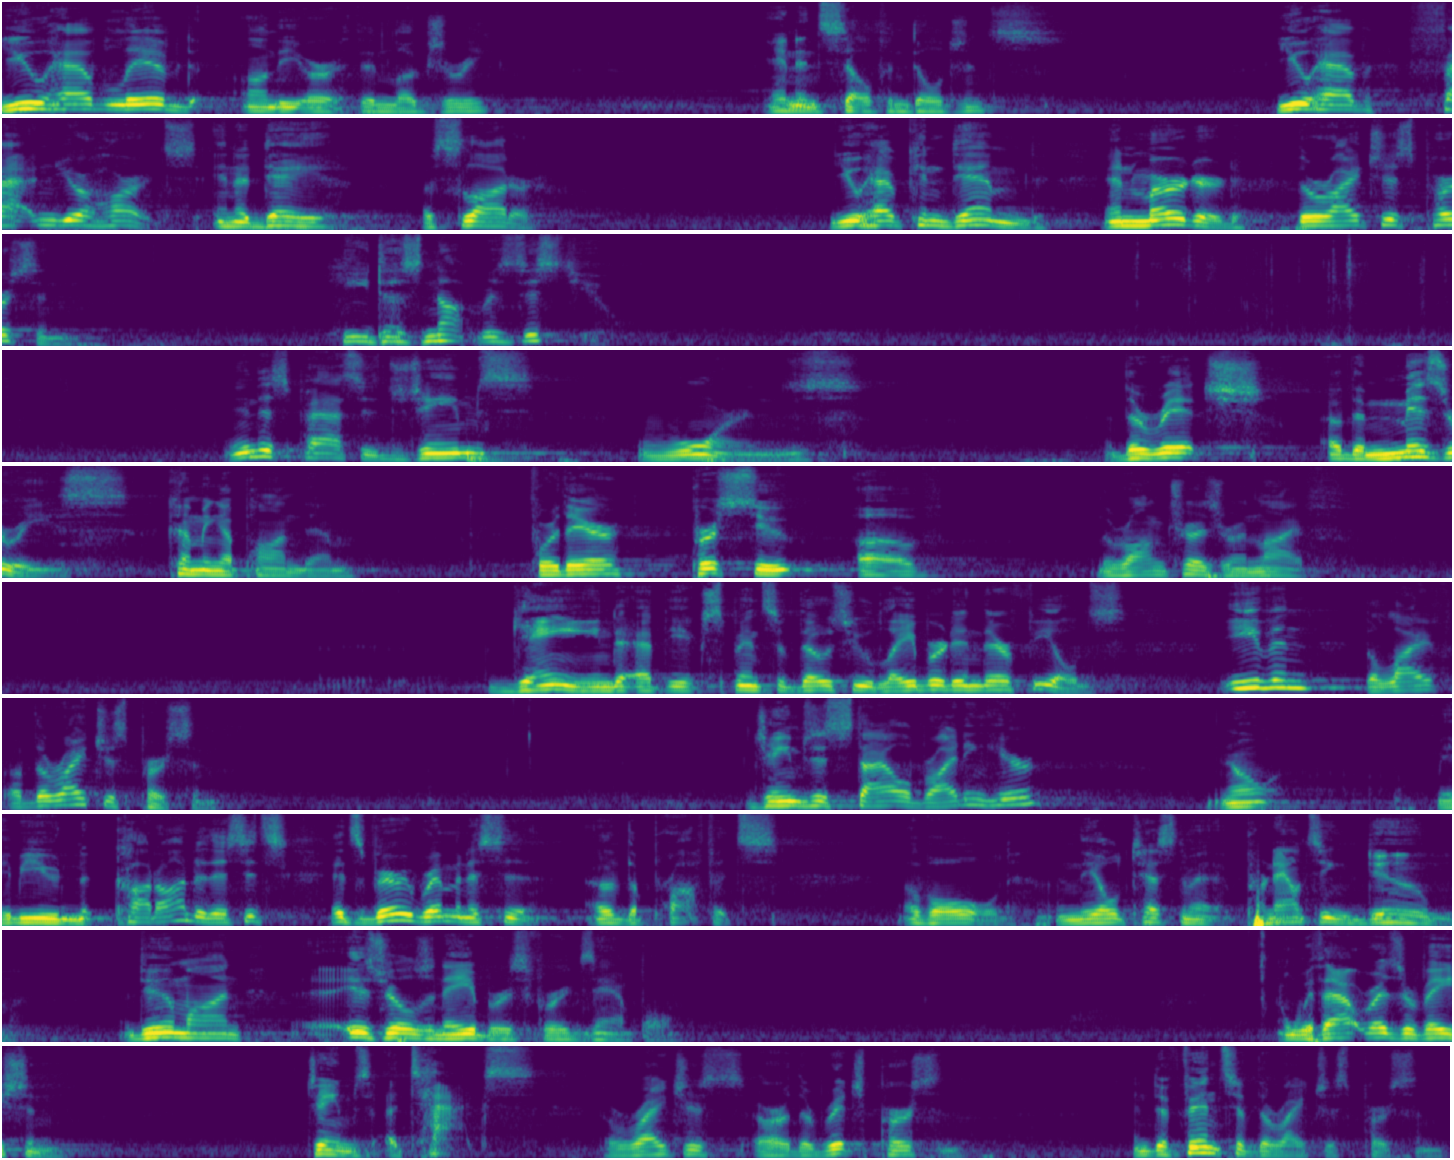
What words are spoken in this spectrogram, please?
You have lived on the earth in luxury and in self indulgence. You have fattened your hearts in a day of slaughter. You have condemned and murdered the righteous person. He does not resist you. In this passage, James warns the rich of the miseries coming upon them for their pursuit of the wrong treasure in life gained at the expense of those who labored in their fields, even the life of the righteous person. James's style of writing here, you know, maybe you caught on to this. It's, it's very reminiscent of the prophets of old in the Old Testament pronouncing doom, doom on Israel's neighbors, for example. Without reservation, James attacks the righteous or the rich person in defense of the righteous person.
